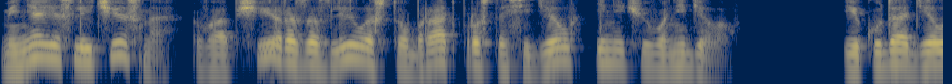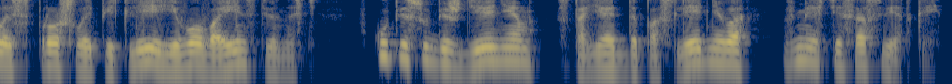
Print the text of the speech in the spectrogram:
Меня, если честно, вообще разозлило, что брат просто сидел и ничего не делал. И куда делась с прошлой петли его воинственность, вкупе с убеждением стоять до последнего вместе со Светкой.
